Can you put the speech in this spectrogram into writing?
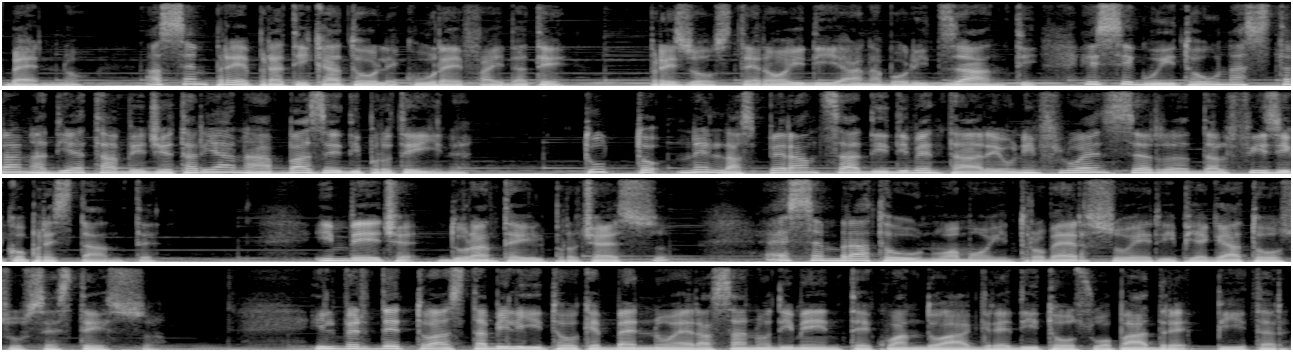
Benno ha sempre praticato le cure fai da te, preso steroidi anabolizzanti e seguito una strana dieta vegetariana a base di proteine. Tutto nella speranza di diventare un influencer dal fisico prestante. Invece, durante il processo, è sembrato un uomo introverso e ripiegato su se stesso. Il verdetto ha stabilito che Benno era sano di mente quando ha aggredito suo padre, Peter,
